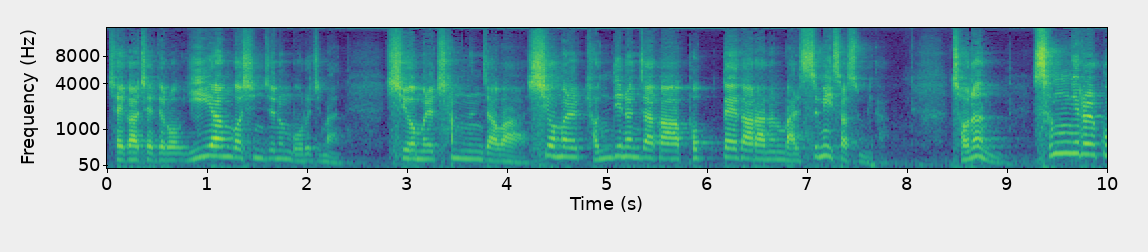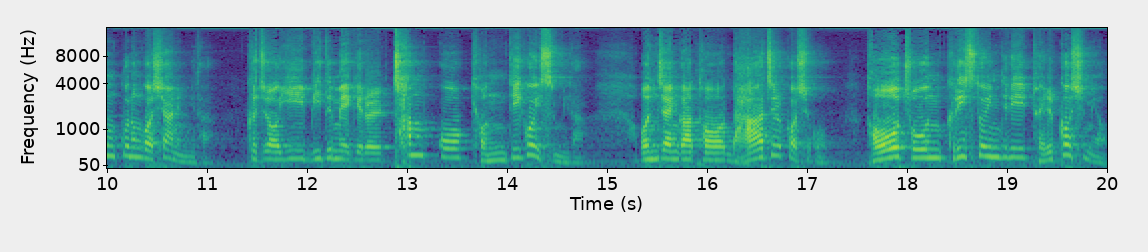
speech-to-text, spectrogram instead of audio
제가 제대로 이해한 것인지는 모르지만 시험을 참는 자와 시험을 견디는 자가 복되다라는 말씀이 있었습니다. 저는 승리를 꿈꾸는 것이 아닙니다. 그저 이 믿음의 길을 참고 견디고 있습니다. 언젠가 더 나아질 것이고 더 좋은 그리스도인들이 될 것이며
